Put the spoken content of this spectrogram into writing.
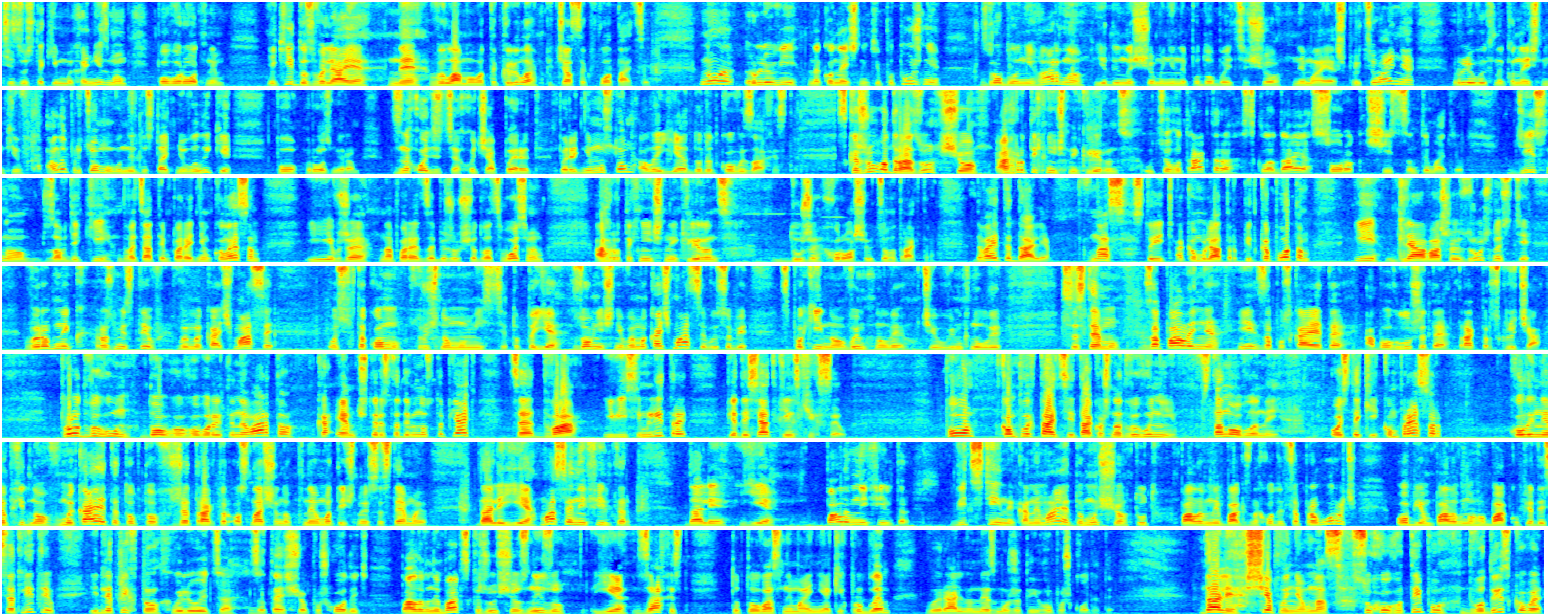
чи з ось таким механізмом поворотним, який дозволяє не виламувати крила під час експлуатації. Ну, рульові наконечники потужні, зроблені гарно. Єдине, що мені не подобається, що немає шприцювання рульових наконечників, але при цьому вони достатньо великі по розмірам. Знаходяться хоча перед переднім мостом, але є додатковий захист. Скажу одразу, що агротехнічний кліренс у цього трактора складає 46 см. Дійсно, завдяки 20-м переднім колесам і вже наперед забіжу, що 28-м агротехнічний кліренс дуже хороший у цього трактора. Давайте далі. В нас стоїть акумулятор під капотом, і для вашої зручності виробник розмістив вимикач маси ось в такому зручному місці. Тобто є зовнішній вимикач маси, ви собі спокійно вимкнули чи увімкнули систему запалення і запускаєте або глушите трактор з ключа. Про двигун довго говорити не варто. КМ 495 це 2,8 літри 50 кінських сил. По комплектації також на двигуні встановлений ось такий компресор. Коли необхідно вмикаєте, тобто вже трактор оснащено пневматичною системою. Далі є масляний фільтр, далі є паливний фільтр. Відстійника немає, тому що тут паливний бак знаходиться праворуч, об'єм паливного баку 50 літрів. І для тих, хто хвилюється за те, що пошкодить паливний бак, скажу, що знизу є захист, тобто у вас немає ніяких проблем, ви реально не зможете його пошкодити. Далі щеплення в нас сухого типу, дводискове,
